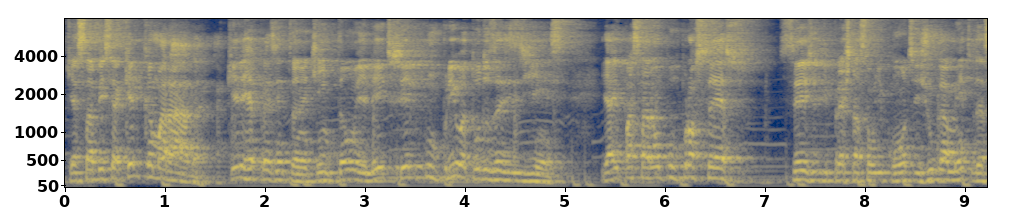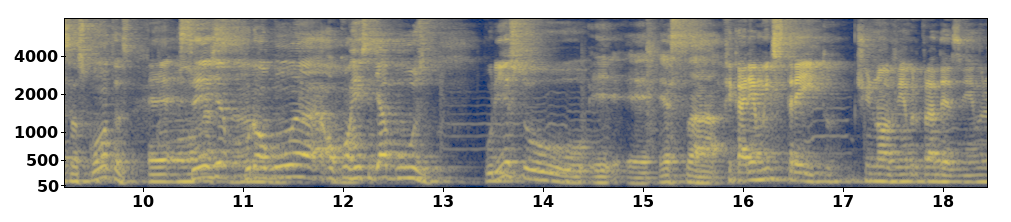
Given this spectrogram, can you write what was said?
que é saber se aquele camarada, aquele representante então eleito, se ele cumpriu a todas as exigências. E aí passarão por processo, seja de prestação de contas e julgamento dessas contas, é, seja por alguma ocorrência de abuso. Por isso, é, é, essa. Ficaria muito estreito de novembro para dezembro.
